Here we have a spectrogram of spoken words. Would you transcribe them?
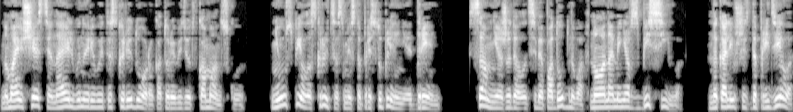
На мое счастье, Наэль выныривает из коридора, который ведет в Каманскую. Не успела скрыться с места преступления, дрянь. Сам не ожидал от себя подобного, но она меня взбесила. Накалившись до предела,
